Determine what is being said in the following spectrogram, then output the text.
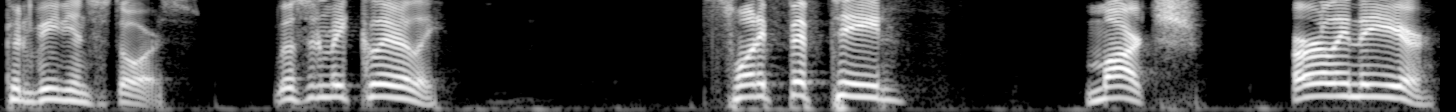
convenience stores. Listen to me clearly. It's 2015, March, early in the year.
